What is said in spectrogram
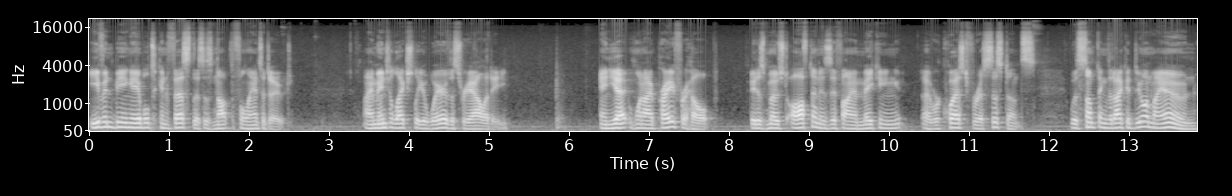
Even being able to confess this is not the full antidote. I'm intellectually aware of this reality. And yet, when I pray for help, it is most often as if I am making a request for assistance with something that I could do on my own,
